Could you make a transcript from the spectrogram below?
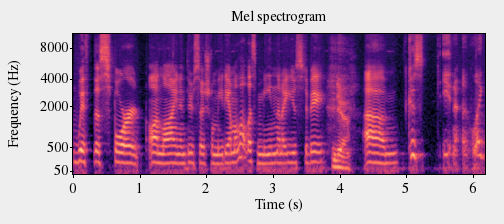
with the sport online and through social media. I'm a lot less mean than I used to be. Yeah, um because you know like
